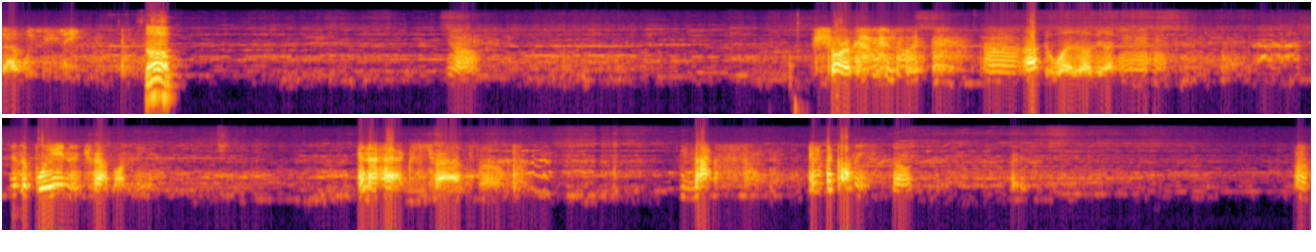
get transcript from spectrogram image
That was easy. Stop. Shark. uh, if it was, I'd be like, mm-hmm. There's a blade and a trap on me. And a hex trap, so. Mass. And the coming, so. Oh.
